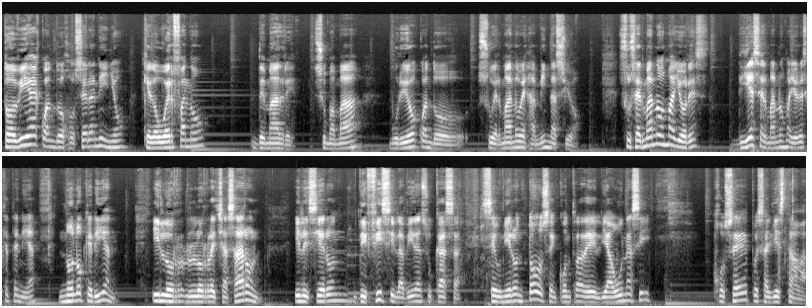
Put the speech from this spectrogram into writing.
Todavía cuando José era niño, quedó huérfano de madre. Su mamá murió cuando su hermano Benjamín nació. Sus hermanos mayores, diez hermanos mayores que tenía, no lo querían y lo, lo rechazaron y le hicieron difícil la vida en su casa. Se unieron todos en contra de él y aún así José pues allí estaba.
